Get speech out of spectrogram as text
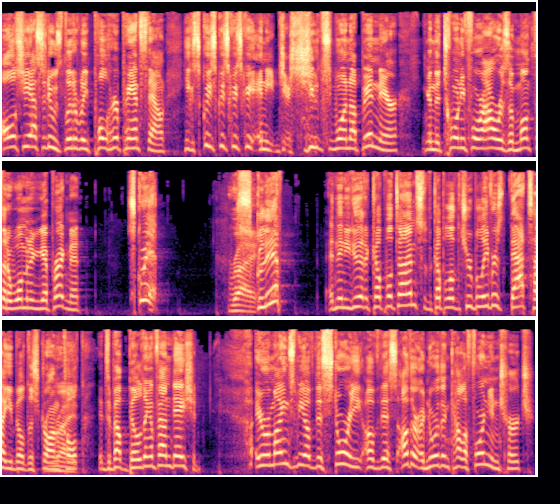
All she has to do is literally pull her pants down. He can squeeze, squeeze, squeeze, squeeze, and he just shoots one up in there in the 24 hours a month that a woman can get pregnant. Squip, Right. squip. And then you do that a couple of times with a couple of the true believers. That's how you build a strong Right. cult. It's about building a foundation. It reminds me of this story of this other a Northern Californian church.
